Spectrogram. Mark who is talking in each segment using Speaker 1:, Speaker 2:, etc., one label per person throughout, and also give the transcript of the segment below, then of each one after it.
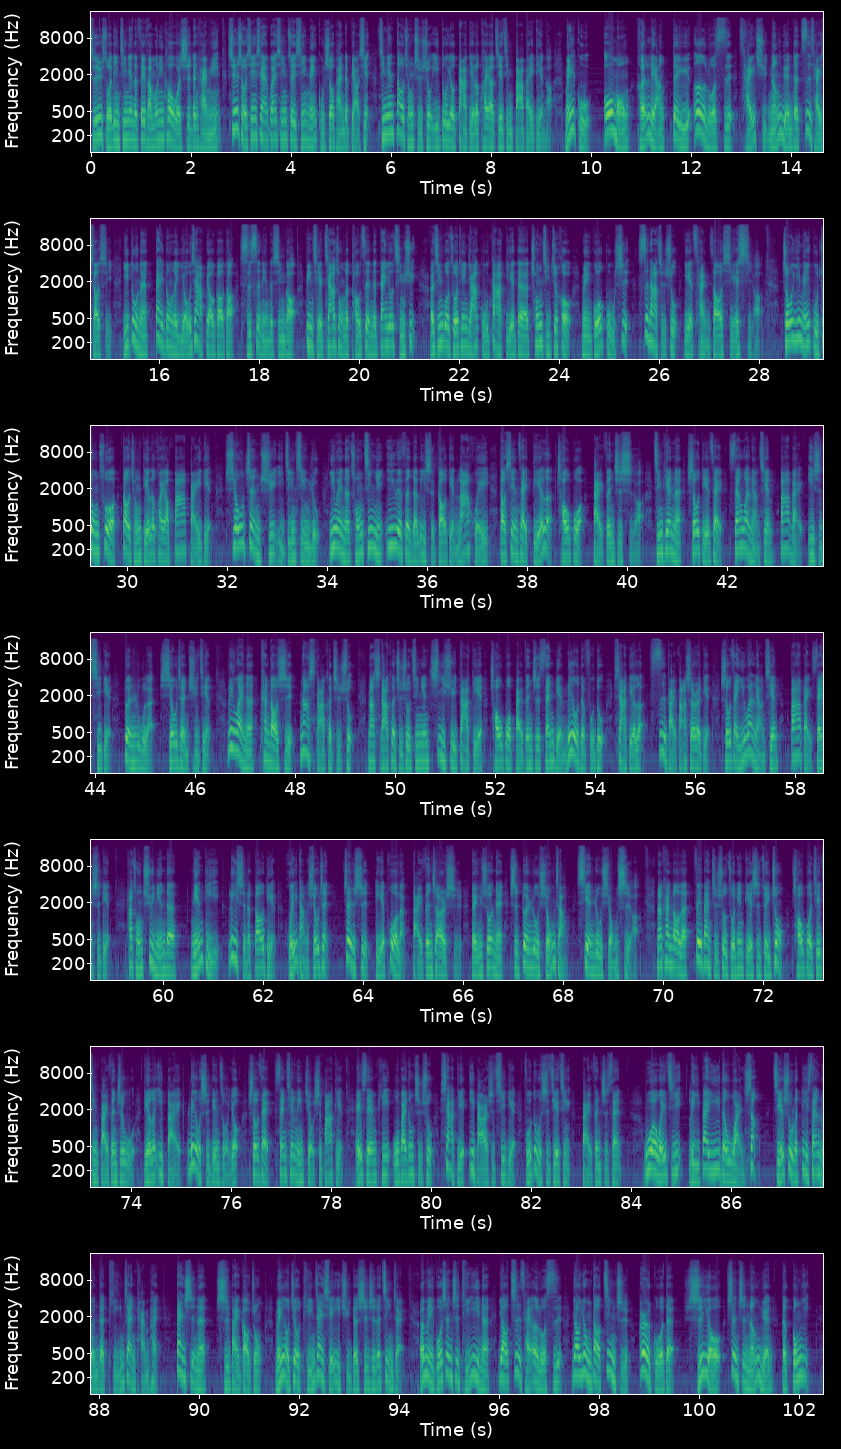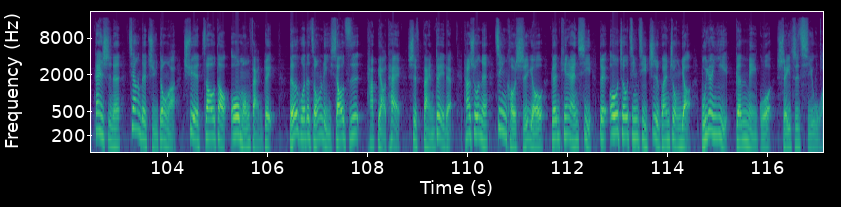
Speaker 1: 持续锁定今天的非凡 Morning Call，我是邓凯明。先首先，现在关心最新美股收盘的表现。今天道琼指数一度又大跌了，快要接近八百点了。美股、欧盟衡量对于俄罗斯采取能源的制裁消息，一度呢带动了油价飙高到十四年的新高，并且加重了投资人的担忧情绪。而经过昨天雅股大跌的冲击之后，美国股市四大指数也惨遭血洗啊！周一美股重挫，道琼跌了快要八百点，修正区已经进入。因为呢，从今年一月份的历史高点拉回到现在，跌了超过百分之十啊！今天呢，收跌在三万两千八百一十七点，遁入了修正区间。另外呢，看到是纳斯达克指数。纳斯达克指数今天继续大跌，超过百分之三点六的幅度，下跌了四百八十二点，收在一万两千八百三十点。它从去年的年底历史的高点回档修正，正式跌破了百分之二十，等于说呢是遁入熊掌，陷入熊市啊。那看到了费半指数昨天跌势最重，超过接近百分之五，跌了一百六十点左右，收在三千零九十八点。S M P 五百种指数下跌一百二十七点，幅度是接近百分之三。乌俄危机礼拜一的晚上结束了第三轮的停战谈判，但是呢失败告终，没有就停战协议取得实质的进展。而美国甚至提议呢要制裁俄罗斯，要用到禁止俄国的。石油甚至能源的供应，但是呢，这样的举动啊，却遭到欧盟反对。德国的总理肖兹他表态是反对的。他说呢，进口石油跟天然气对欧洲经济至关重要，不愿意跟美国随之起舞。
